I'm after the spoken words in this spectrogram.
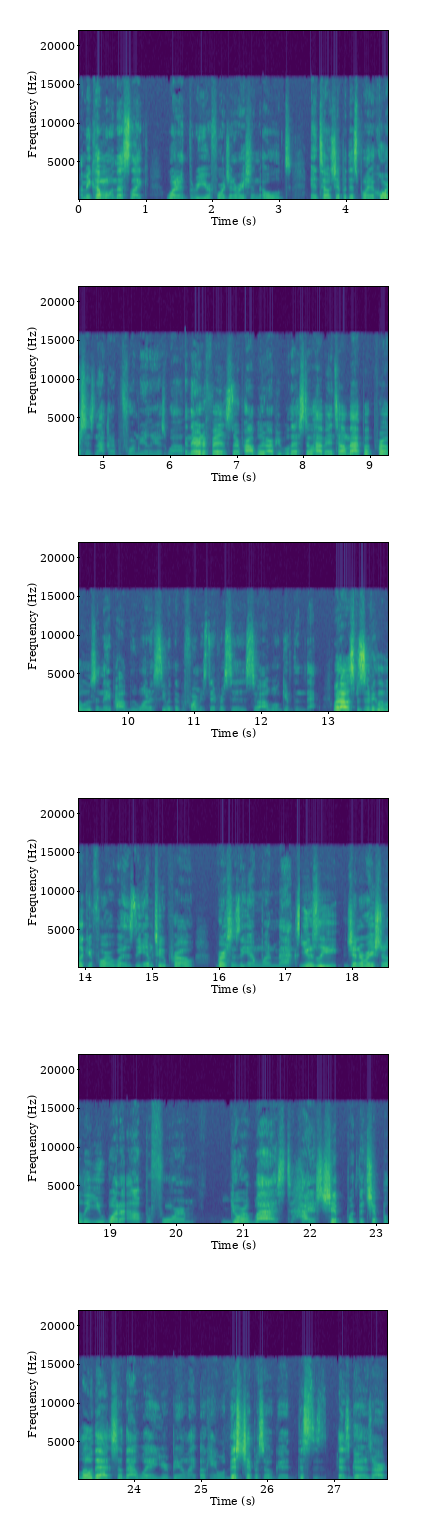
I mean, come on, that's like, what, a three or four generation old Intel chip at this point? Of course, it's not going to perform nearly as well. In their defense, there probably are people that still have Intel MacBook Pros, and they probably want to see what the performance difference is, so I won't give them that. What I was specifically looking for was the M2 Pro versus the M1 Max. Usually, generationally, you want to outperform your last highest chip with the chip below that so that way you're being like okay well this chip is so good. This is as good as our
